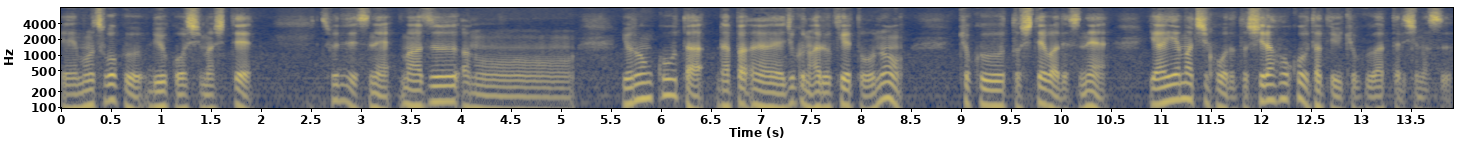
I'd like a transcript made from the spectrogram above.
えー、ものすごく流行しまして、それでですね、まず、あのー、世論小歌、ラッパ、えー、塾の春系統の曲としてはですね、八重山地方だと白鉾歌という曲があったりします。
